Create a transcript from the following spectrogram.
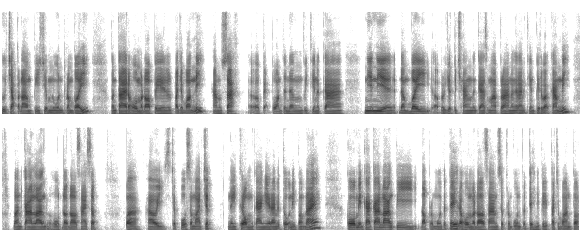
គឺចាប់ផ្ដើមពីចំនួន8ប៉ុន្តែរហូតមកដល់ពេលបច្ចុប្បន្ននេះអនុសាសន៍ ពាក់ព័ន្ធទៅនឹងវិធានការនានាដើម្បីប្រយុទ្ធប្រឆាំងនឹងការសម្អាតប្រាក់និងរ៉ែវិធានពារវកម្មនេះបានកើនឡើងរហូតដល់ដល់40បាទហើយចំពោះសមាជិកនៃក្រមការងាររ៉ែវត្ថុនេះផងដែរក៏មានការកើនឡើងពី16ប្រទេសរហូតមកដល់39ប្រទេសនាពេលបច្ចុប្បន្នផង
